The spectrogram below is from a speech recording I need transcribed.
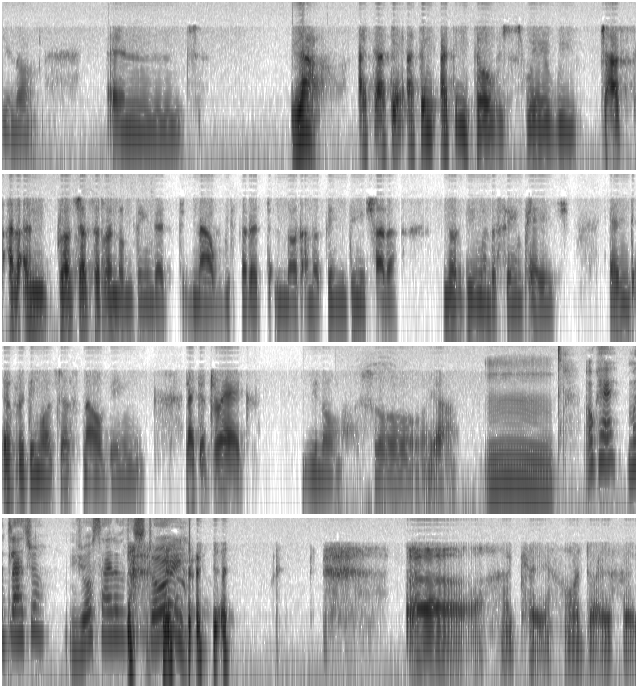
you know, and yeah, I, I think I think I think those where we just and- it was just a random thing that now we started not understanding each other, not being on the same page, and everything was just now being like a drag, you know. So yeah. Mm. Okay, Motlatso, your side of the story. Uh, okay, what do I say?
